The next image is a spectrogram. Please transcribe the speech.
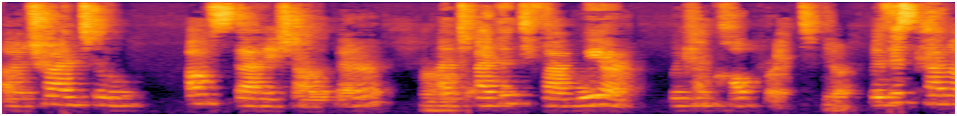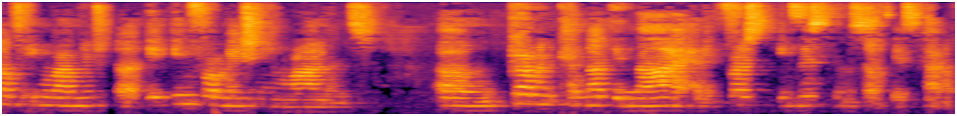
are trying to understand each other better Uh-huh. and to identify where we can cooperate. Yeah. With this kind of environment, uh, information environment, um, government cannot deny any first existence of this kind of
